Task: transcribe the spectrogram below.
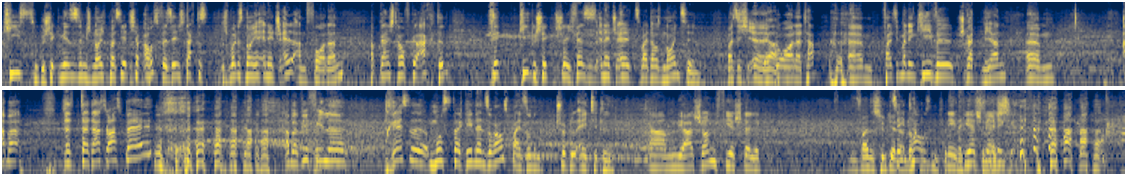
Keys zugeschickt. Mir ist es nämlich neulich passiert, ich habe aus Versehen, ich dachte, ich wollte das neue NHL anfordern, habe gar nicht drauf geachtet, krieg einen Key geschickt, stelle ich fest, es ist NHL 2019, was ich äh, Ja. geordert habe. ähm, falls jemand den Key will, schreibt mich an. Ähm, aber da, da darfst du... Was, Bell? aber wie viele Pressemuster gehen denn so raus bei so einem AAA-Titel? ähm, ja schon vierstellig. Weil das sind ja dann doch 10.000. Nee, vierstellig.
